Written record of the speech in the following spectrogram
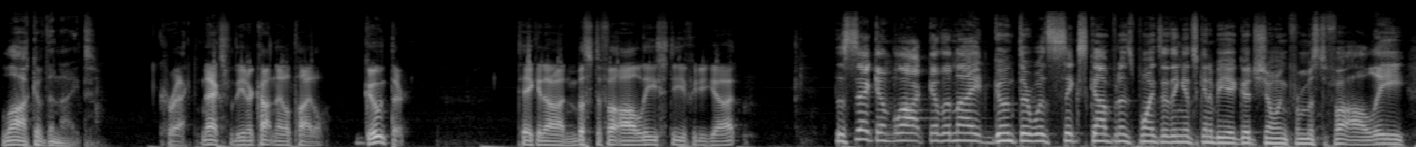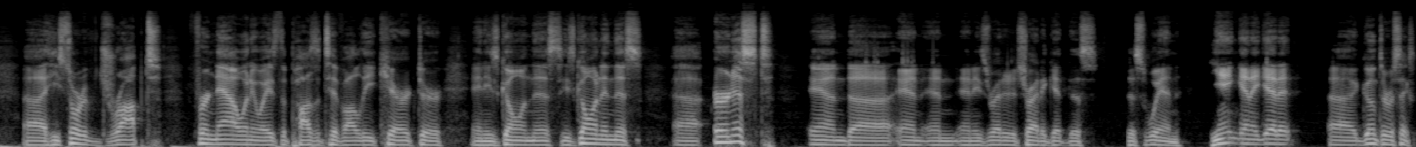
lock of the night. Correct. Next for the Intercontinental title, Gunther taking on Mustafa Ali. Steve, who do you got? The second lock of the night, Gunther with six confidence points. I think it's going to be a good showing from Mustafa Ali. Uh, he sort of dropped, for now, anyways, the positive Ali character, and he's going this. He's going in this uh, earnest, and uh, and and and he's ready to try to get this this win. He ain't gonna get it. Uh, Gunther with six.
